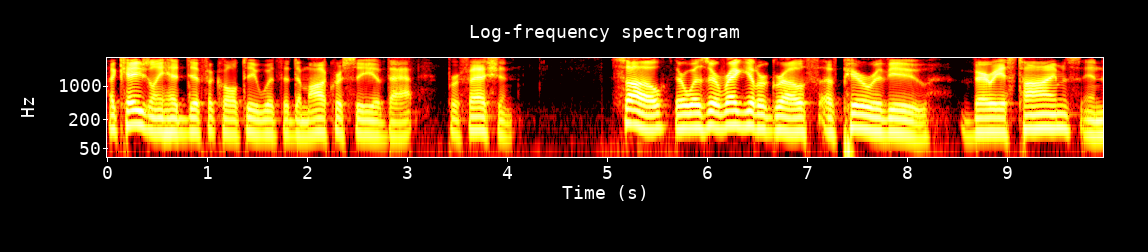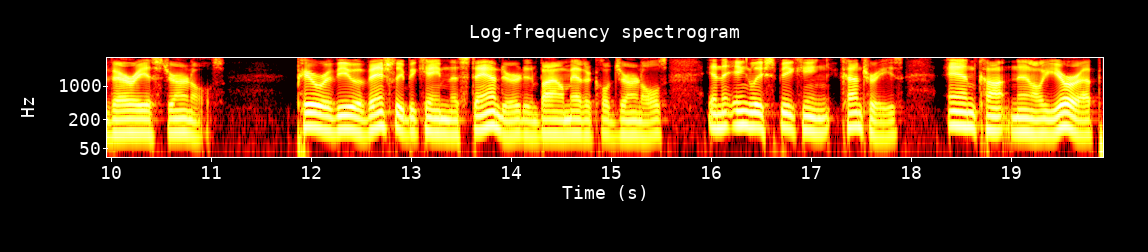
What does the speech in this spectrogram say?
occasionally had difficulty with the democracy of that profession. So there was a regular growth of peer review, various times in various journals. Peer review eventually became the standard in biomedical journals in the English speaking countries and continental Europe,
